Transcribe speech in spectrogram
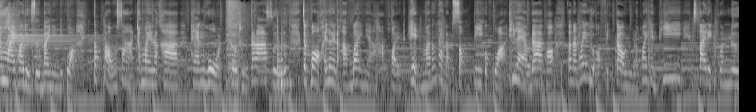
ทำไมพลอยถึงซื้อใบนี้ดีกว่า กระเป๋าสารทำไมราคาแพงโหด เธอถึงกล้าซื้อ จะบอกให้เลยนะคะ ใบเนี้ยค่ะพลอยเห็นมาตั้งแต่แบบ 2 ปีกว่าๆที่แล้วได้ เพราะตอนนั้นพลอยยังอยู่ออฟฟิศเก่าอยู่แล้วพลอยเห็นพี่สไตลิสต์คนหนึ่ง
